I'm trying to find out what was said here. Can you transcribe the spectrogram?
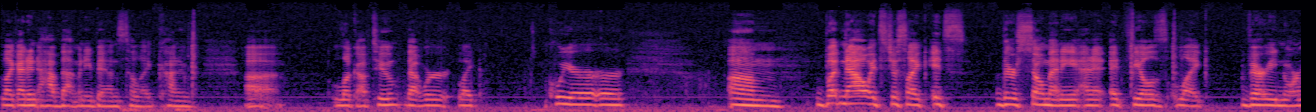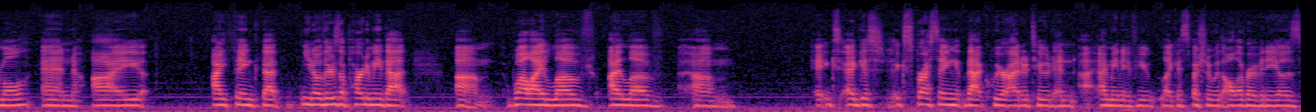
like I didn't have that many bands to like kind of uh, look up to that were like queer or. Um, but now it's just like it's there's so many and it, it feels like very normal and i i think that you know there's a part of me that um while i love i love um i guess expressing that queer attitude and I mean if you like especially with all of our videos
